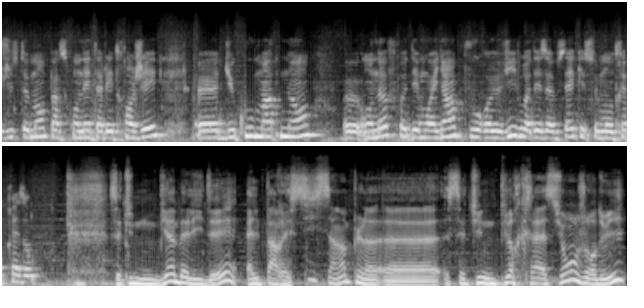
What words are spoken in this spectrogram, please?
justement parce qu'on est à l'étranger, du coup maintenant on offre des moyens pour vivre des obsèques et se montrer présent. C'est une bien belle idée. Elle paraît si simple. Euh, c'est une pure création aujourd'hui.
